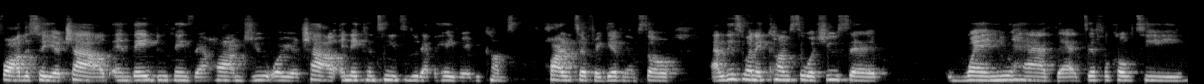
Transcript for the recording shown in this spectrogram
father to your child and they do things that harms you or your child and they continue to do that behavior, it becomes harder to forgive them. So at least when it comes to what you said, when you have that difficulty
